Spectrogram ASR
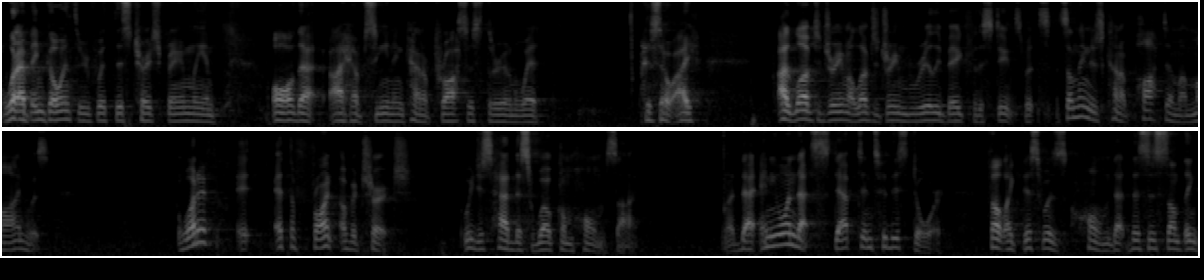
what I've been going through with this church family and all that I have seen and kind of processed through and with. So I, I love to dream. I love to dream really big for the students. But something just kind of popped in my mind was, what if it, at the front of a church we just had this welcome home sign? That anyone that stepped into this door felt like this was home, that this is something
